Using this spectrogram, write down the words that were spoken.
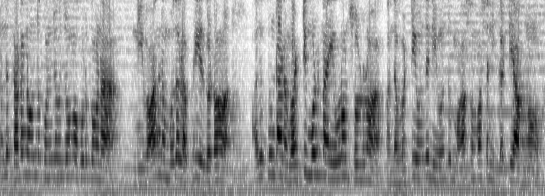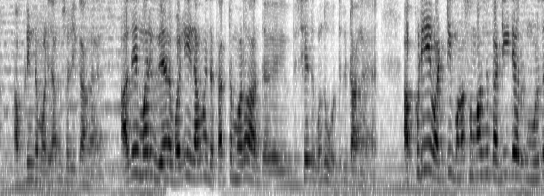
வந்து கடனை வந்து கொஞ்சம் கொஞ்சமாக கொடுக்க வேணாம். நீ வாங்கின முதல் அப்படி இருக்கட்டும். அதுக்குண்டான வட்டி மட்டும் நான் எவ்வளோன்னு சொல்கிறோம் அந்த வட்டி வந்து நீ வந்து மாதம் மாதம் நீ கட்டி ஆகணும் அப்படின்ற மாதிரி தாங்க சொல்லியிருக்காங்க. அதே மாதிரி வேறு வழி இல்லாமல் இந்த கருத்த மாலும் அந்த விஷயத்துக்கு வந்து ஒத்துக்கிட்டாங்க. அப்படியே வட்டி மாசம் மாசம் கட்டிக்கிட்டே இருக்கும் பொழுது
